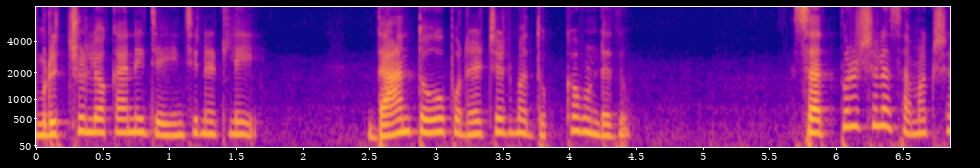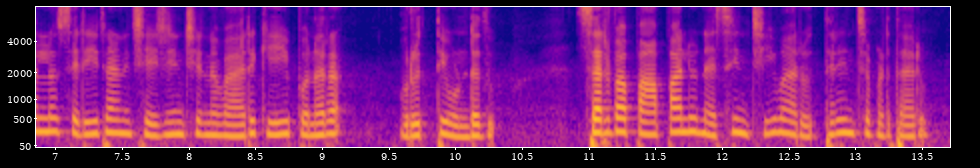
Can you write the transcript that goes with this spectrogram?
మృత్యులోకాన్ని జయించినట్లే దాంతో పునర్జన్మ దుఃఖం ఉండదు. సత్పురుషుల సమక్షంలో శరీరాన్ని ఛేజించిన వారికి పునరవృత్తి ఉండదు. సర్వ పాపాలు నశించి వారు ఉద్ధరించబడతారు.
